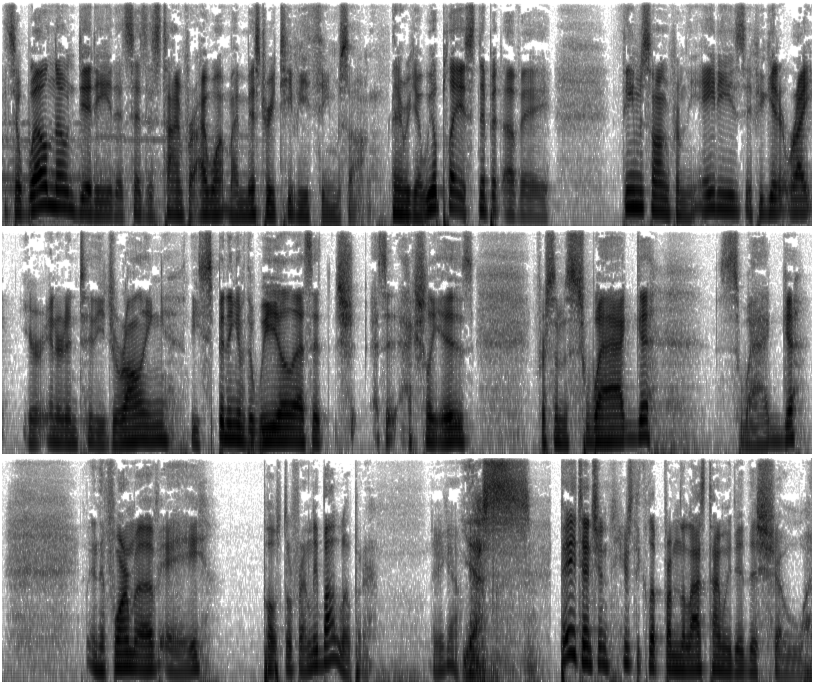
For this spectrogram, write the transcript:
It's a well-known ditty that says it's time for I want my mystery TV theme song. There we go. We'll play a snippet of a theme song from the 80s. If you get it right, you're entered into the drawing, the spinning of the wheel as it sh- as it actually is for some swag swag in the form of a postal friendly bottle opener. There you go. Yes. Pay attention. Here's the clip from the last time we did this show.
